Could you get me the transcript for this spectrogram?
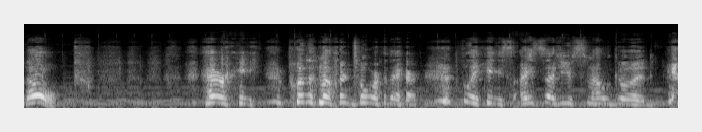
No! Harry, put another door there, please. I said you smell good.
